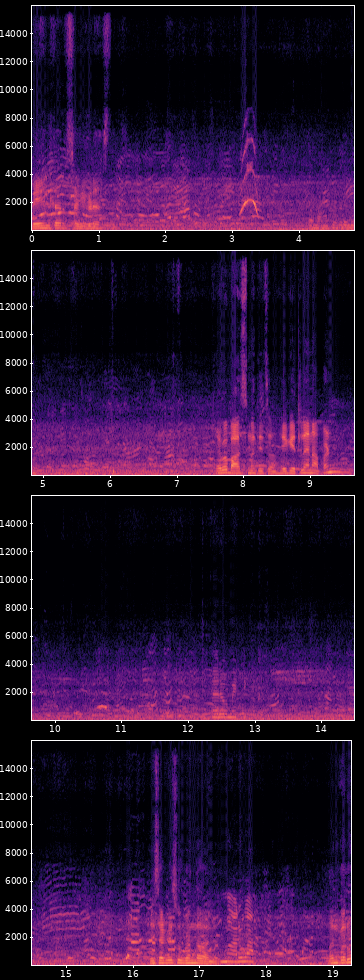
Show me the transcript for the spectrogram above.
बेल तर सगळीकडे असते. हे बघ बासमतीचं. हे घेतलंय ना आपण? एरोमॅटिक हे सगळे सुगंधवाले. मारवा. बंद करू?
